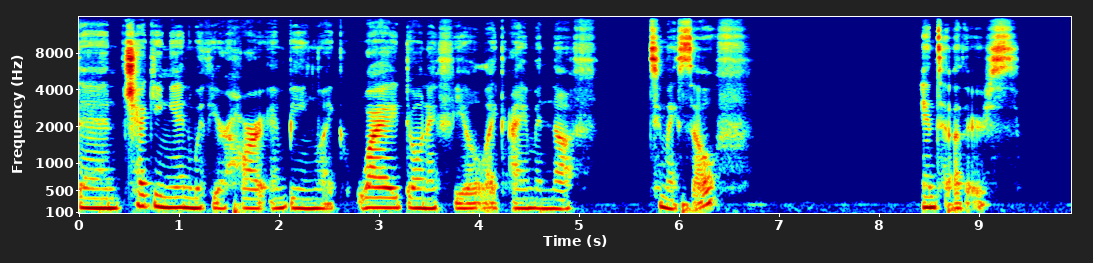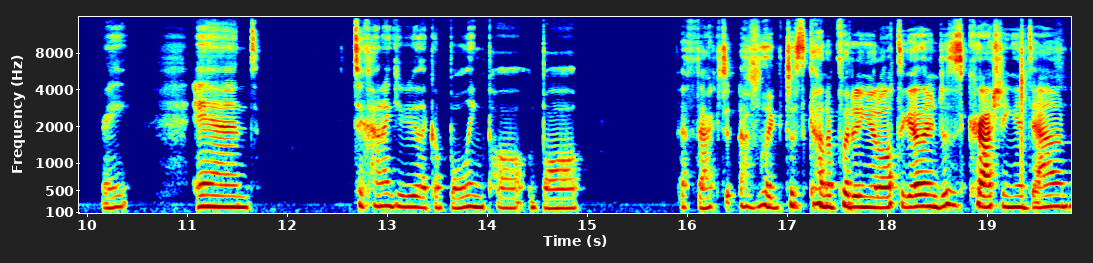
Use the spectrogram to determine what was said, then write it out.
then checking in with your heart and being like, why don't I feel like I am enough to myself and to others? Right? And to kind of give you like a bowling ball, ball effect of like just kind of putting it all together and just crashing it down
